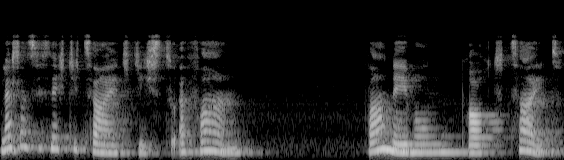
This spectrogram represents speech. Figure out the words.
Lassen Sie sich die Zeit, dies zu erfahren. Wahrnehmung braucht Zeit.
